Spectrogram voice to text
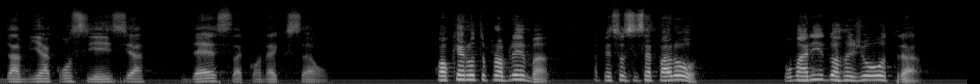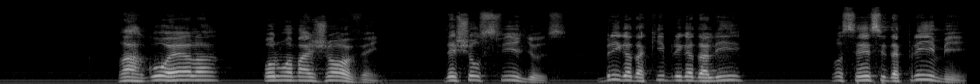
da minha consciência dessa conexão. Qualquer outro problema, a pessoa se separou, o marido arranjou outra, largou ela por uma mais jovem, deixou os filhos, briga daqui, briga dali, você se deprime,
